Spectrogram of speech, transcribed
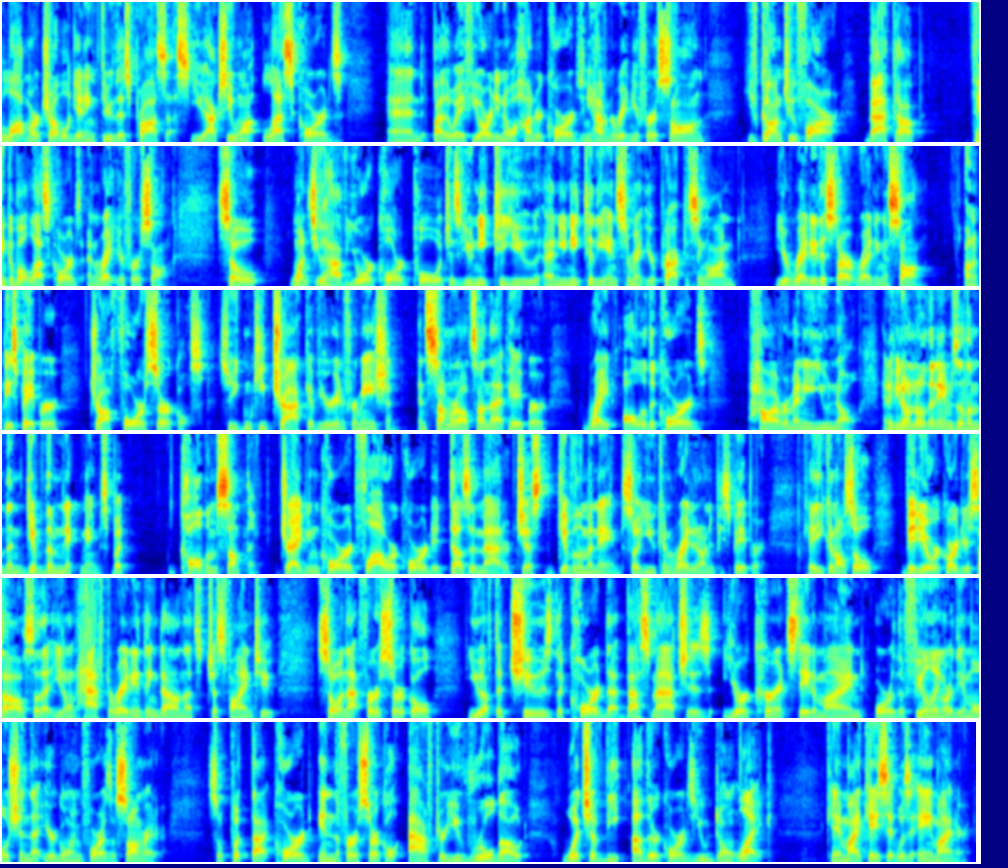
lot more trouble getting through this process. You actually want less chords. And by the way, if you already know 100 chords and you haven't written your first song, you've gone too far. Back up, think about less chords, and write your first song. So once you have your chord pool, which is unique to you and unique to the instrument you're practicing on, you're ready to start writing a song. On a piece of paper, draw four circles so you can keep track of your information. And somewhere else on that paper, write all of the chords, however many you know. And if you don't know the names of them, then give them nicknames, but call them something. Dragon chord, flower chord, it doesn't matter. Just give them a name so you can write it on your piece of paper. Okay, you can also video record yourself so that you don't have to write anything down. That's just fine too. So in that first circle, you have to choose the chord that best matches your current state of mind or the feeling or the emotion that you're going for as a songwriter. So put that chord in the first circle after you've ruled out which of the other chords you don't like. Okay, in my case, it was A minor.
